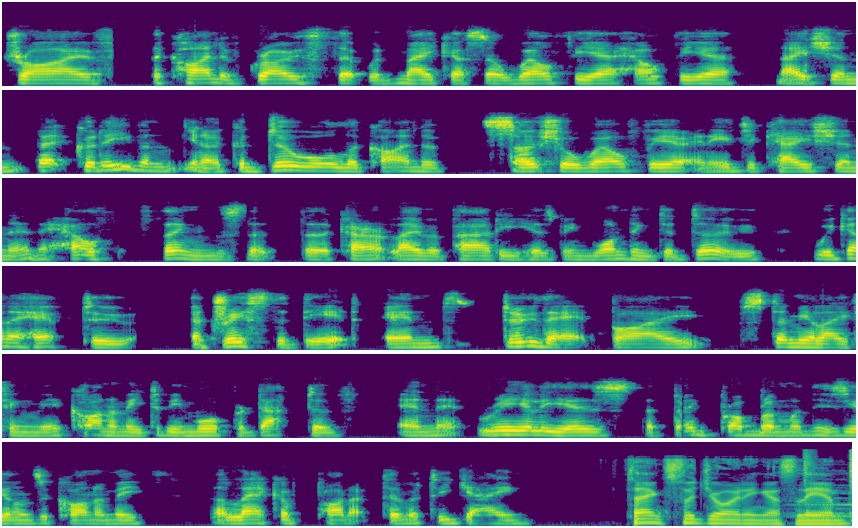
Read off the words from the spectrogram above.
drive the kind of growth that would make us a wealthier, healthier nation, that could even, you know, could do all the kind of social welfare and education and health things that the current Labour Party has been wanting to do, we're going to have to address the debt and do that by stimulating the economy to be more productive. And that really is the big problem with New Zealand's economy the lack of productivity gain. Thanks for joining us, Liam.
